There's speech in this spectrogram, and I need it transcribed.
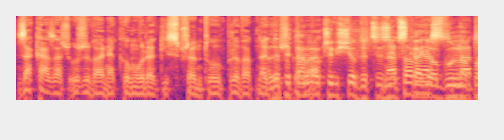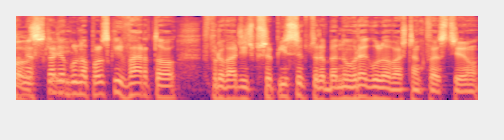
zakazać używania komórek i sprzętu prywatnego Ale szkołach. pytamy oczywiście o decyzję w skali Natomiast, natomiast w ogólnopolskiej. skali ogólnopolskiej warto wprowadzić przepisy, które będą regulować tę kwestię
